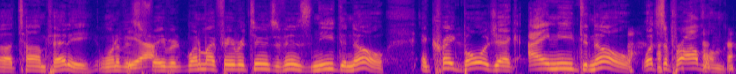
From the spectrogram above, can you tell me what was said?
uh, Tom Petty. One of his Yeah. favorite, one of my favorite tunes of his, "Need to Know." And Craig Bolerjack, "I Need to Know." What's the problem?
